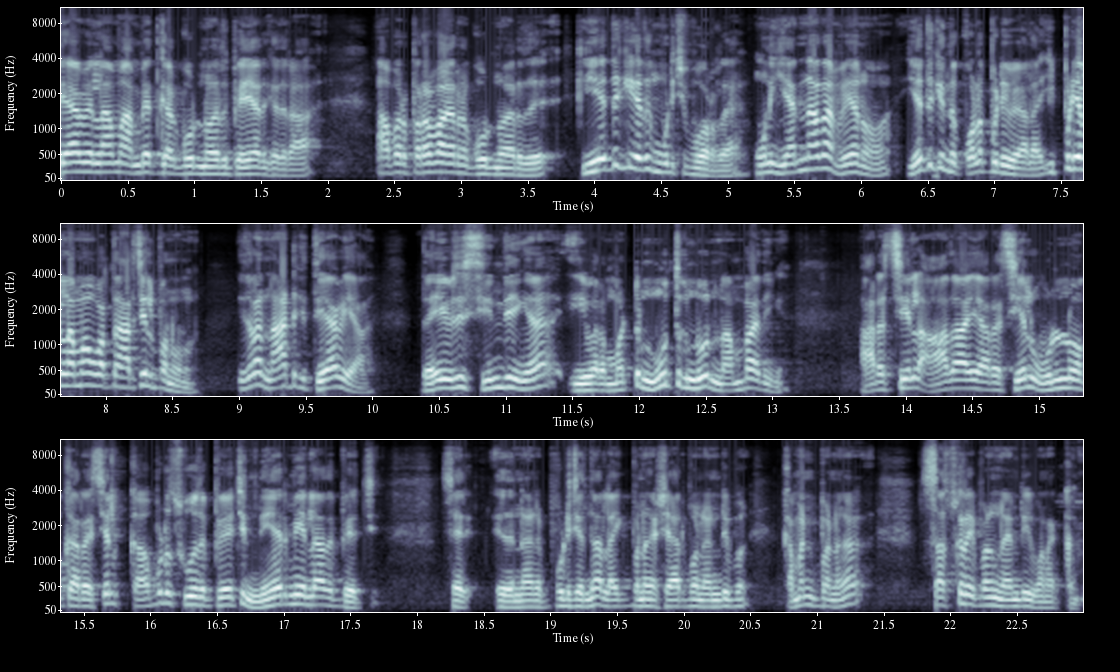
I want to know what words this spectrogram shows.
தேவையில்லாமல் அம்பேத்கர் கூட்டின்னு வருது பெரியாருக்கு எதிராக அப்புறம் பிரபாகரனை கூட்டின்னு வருது. எதுக்கு எதுக்கு முடிச்சு போடுற? உனக்கு என்ன தான் வேணும்? எதுக்கு இந்த குழப்படி வேலை? இப்படி எல்லாமா ஒருத்தன் அரசியல் பண்ணணும். இதெல்லாம் நாட்டுக்கு தேவையா? தயவுசெய்து சிந்திங்க. இவரை மட்டும் நூற்றுக்கு நூறு நம்பாதீங்க. அரசியல் ஆதாய அரசியல் உள்நோக்க அரசியல் கபடு சூத பேச்சு நேர்மை இல்லாத பேச்சு. சரி இது நான் பிடிச்சிருந்தா லைக் பண்ணுங்கள் ஷேர் பண்ணுங்கள் நன்றி கமெண்ட் பண்ணுங்கள் சப்ஸ்கிரைப் பண்ணுங்கள் நன்றி வணக்கம்.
